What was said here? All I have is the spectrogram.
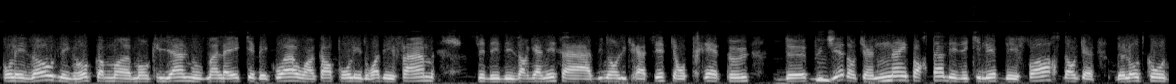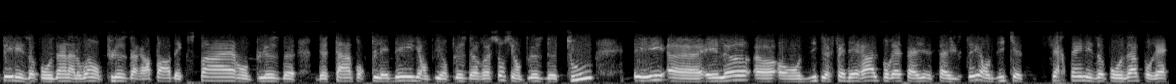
pour les autres, les groupes comme euh, mon client, le Mouvement laïque québécois, ou encore pour les droits des femmes, c'est des, des, organismes à, but non lucratif qui ont très peu de budget. Donc, il y a un important déséquilibre des forces. Donc, euh, de l'autre côté, les opposants à la loi ont plus de rapports d'experts, ont plus de, de, temps pour plaider, ils ont, plus de ressources, ils ont plus de tout. Et, et là, on dit que le fédéral pourrait s'ajouter. On dit que certains des opposants pourraient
